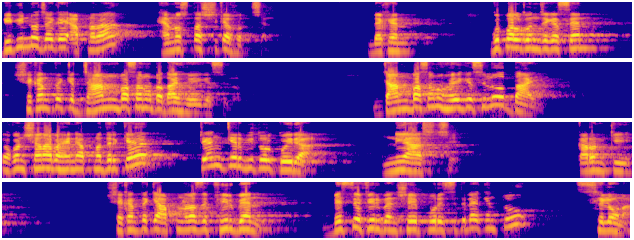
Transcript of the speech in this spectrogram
বিভিন্ন জায়গায় আপনারা হেনস্থার শিকার হচ্ছেন। দেখেন, গোপালগঞ্জে গেছেন, সেখান থেকে যান বাঁচানোটা দায় হয়ে গেছিল। যান বাঁচানো হয়ে গেছিল দায়। তখন সেনাবাহিনী আপনাদেরকে ট্যাঙ্কের ভিতর কইরা নিয়ে আসছে। কারণ কি? সেখান থেকে আপনারা যে ফিরবেন, বেঁচে ফিরবেন সেই পরিস্থিতিটা কিন্তু ছিল না।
